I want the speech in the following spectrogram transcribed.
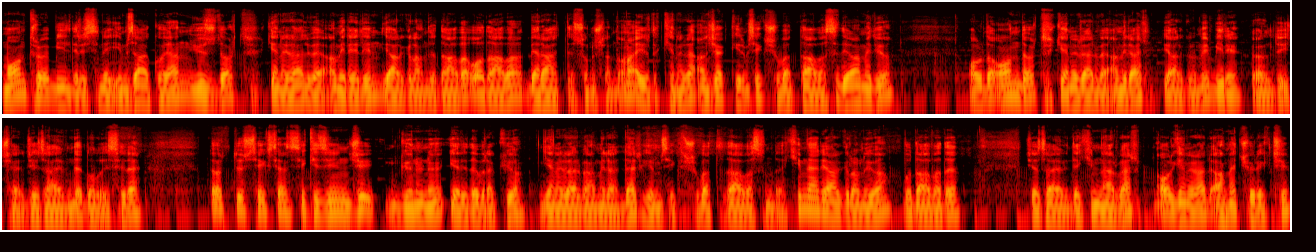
Montreux bildirisine imza koyan 104 general ve amiralin yargılandığı dava. O dava beraatle sonuçlandı. Onu ayırdık kenara ancak 28 Şubat davası devam ediyor. Orada 14 general ve amiral yargılanıyor. Biri öldü içeri cezaevinde dolayısıyla 488. gününü geride bırakıyor general ve amiraller 28 Şubat davasında. Kimler yargılanıyor bu davada? Cezaevinde kimler var? Orgeneral Ahmet Çörekçi,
